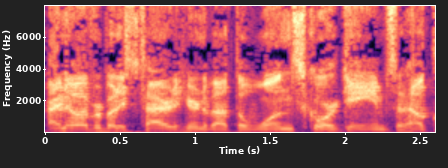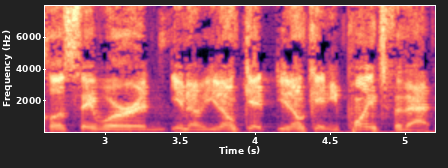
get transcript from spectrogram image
I know everybody's tired of hearing about the one score games and how close they were, and you know, you don't get you don't get any points for that.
